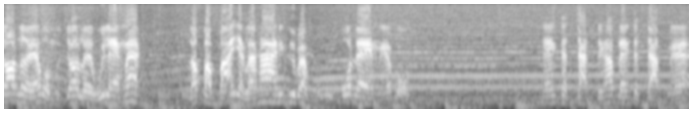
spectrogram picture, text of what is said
ยอดเลยครับผมสุดยอดเลยอุ้ยแรงมาก เราปรับไม้อย่างละห้านี่คือแบบโอ้โหโคตรแรงนะครับผมแรงจัดจัดนะครับแรงจัดจัดนะฮะ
